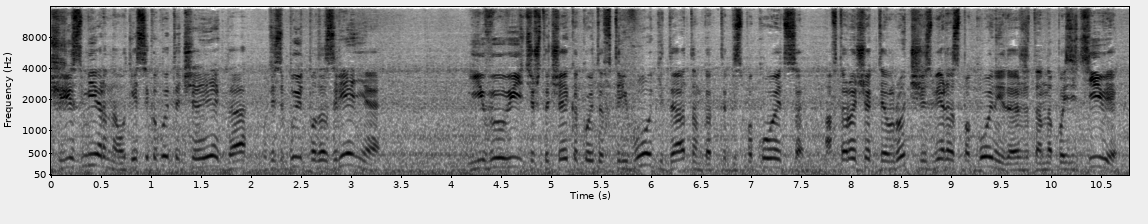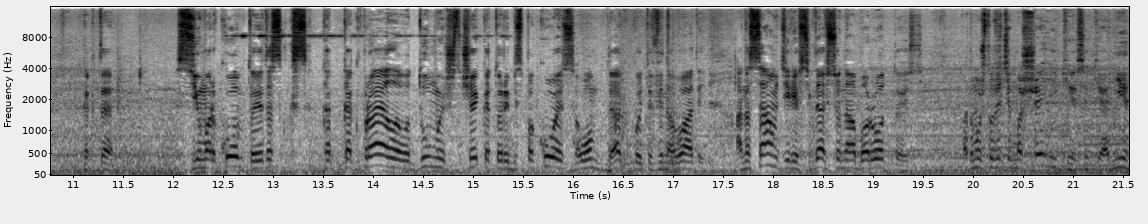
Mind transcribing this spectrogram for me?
чрезмерно, вот если какой-то человек, да, вот если будет подозрение, и вы увидите, что человек какой-то в тревоге, да, там как-то беспокоится, а второй человек, наоборот, чрезмерно спокойный, даже там на позитиве, как-то с юморком, то это, как, как правило, вот думает, что человек, который беспокоится, он, да, какой-то виноватый. А на самом деле всегда все наоборот, то есть. Потому что вот эти мошенники всякие, они,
